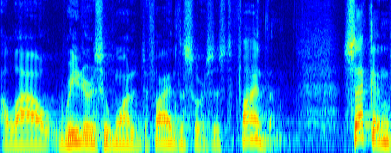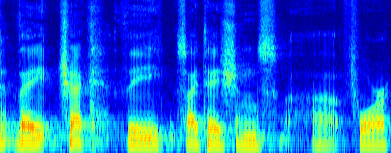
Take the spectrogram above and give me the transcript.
allow readers who wanted to find the sources to find them. Second, they check the citations uh, for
